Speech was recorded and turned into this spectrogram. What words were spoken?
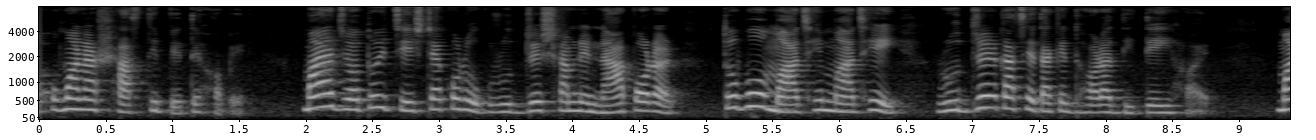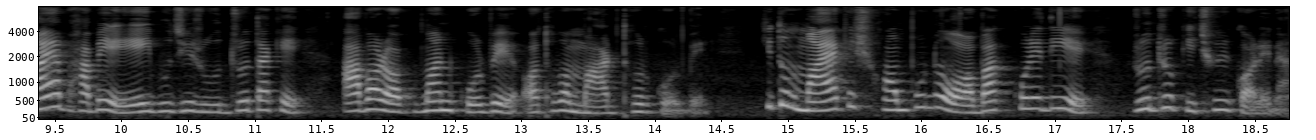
অপমান আর শাস্তি পেতে হবে। মায়া যতই চেষ্টা করুক রুদ্রের সামনে না পড়ার, তবুও মাঝে মাঝেই রুদ্রের কাছে তাকে ধরা দিতেই হয়। মায়া ভাবে, এই বুঝি রুদ্র তাকে আবার অপমান করবে অথবা মারধর করবে। কিন্তু মায়াকে সম্পূর্ণ অবাক করে দিয়ে রুদ্র কিছুই করে না।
